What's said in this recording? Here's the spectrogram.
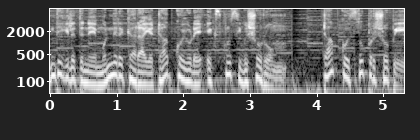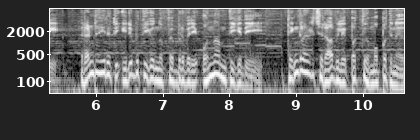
ഇന്ത്യയിലെ തന്നെ മുൻനിരക്കാരായ ടാപ്കോയുടെ exclusive showroom Tapco super shoppy രണ്ടായിരത്തി ഇരുപത്തിയൊന്ന് ഫെബ്രുവരി ഒന്നാം തീയതി തിങ്കളാഴ്ച രാവിലെ പത്ത് മുപ്പതിന്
